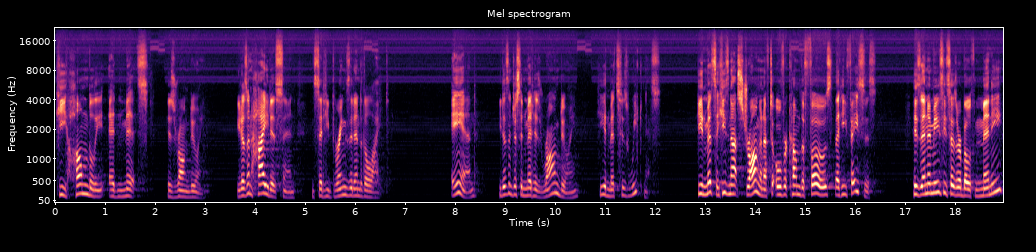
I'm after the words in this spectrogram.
He humbly admits his wrongdoing. He doesn't hide his sin, instead, he brings it into the light. And he doesn't just admit his wrongdoing, he admits his weakness. He admits that he's not strong enough to overcome the foes that he faces. His enemies, he says, are both many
